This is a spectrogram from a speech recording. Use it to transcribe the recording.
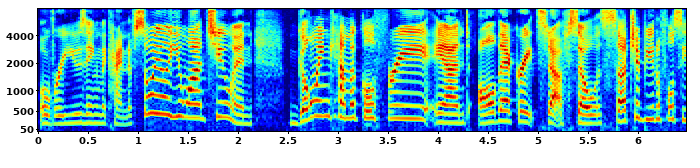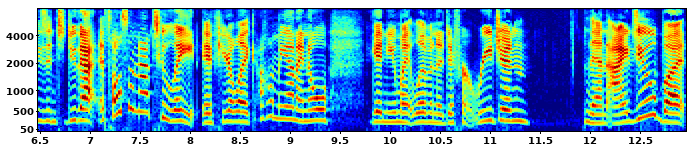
over using the kind of soil you want to and going chemical free and all that great stuff. So, such a beautiful season to do that. It's also not too late if you're like, oh man, I know, again, you might live in a different region than I do, but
